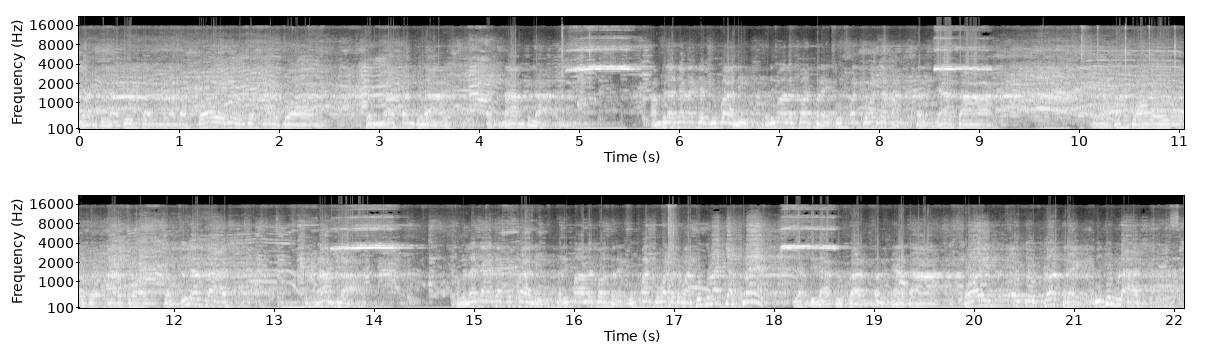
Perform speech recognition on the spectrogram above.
Yang dilakukan menambah poin untuk Arbon. 18 16 ambil jangan kembali. Terima oleh kontrak. Umpan teman-teman ternyata menambah poin untuk Arbon. 19 16 Bila jangan kembali, terima oleh kontrak, umpan kepada teman, pukulan jepret yang dilakukan ternyata poin untuk kontrak 17 19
